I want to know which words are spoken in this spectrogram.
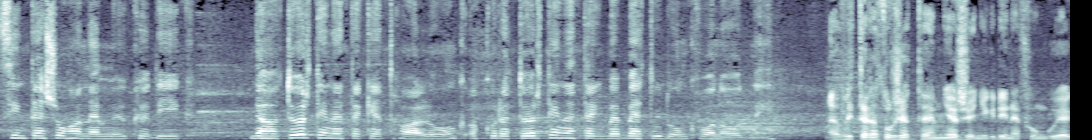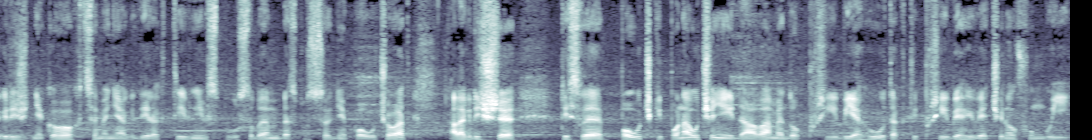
szinte soha nem működik, de ha történeteket hallunk, akkor a történetekbe be tudunk vonódni. V literatuře téměř že nikdy nefunguje, když někoho chceme nějak direktivním způsobem bezprostředně poučovat, ale když ty své poučky, ponaučení dáváme do příběhů, tak ty příběhy většinou fungují.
